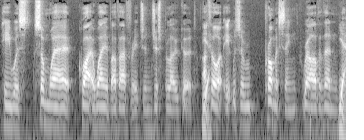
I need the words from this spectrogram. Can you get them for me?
he was somewhere quite a way above average and just below good. I Yeah. thought it was a promising rather than Yeah.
